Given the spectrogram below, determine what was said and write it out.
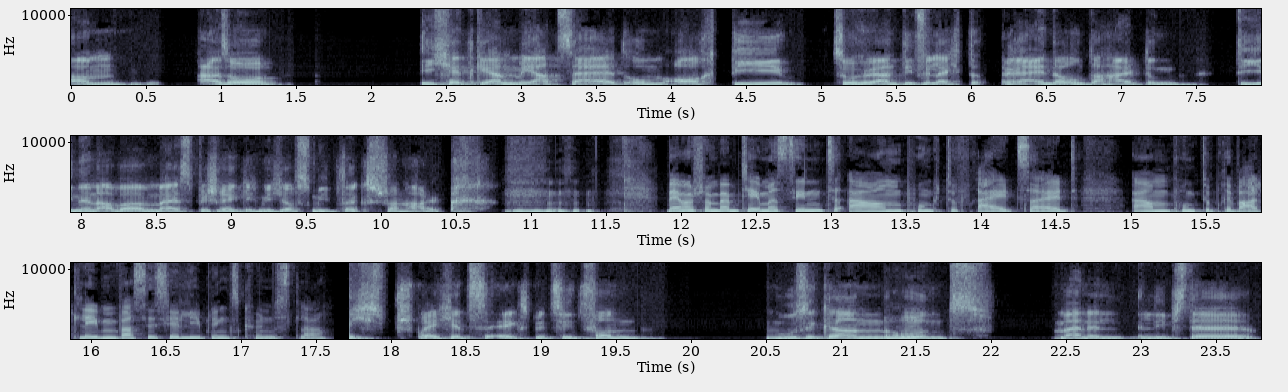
Ähm, also ich hätte gern mehr Zeit, um auch die zu hören, die vielleicht rein der Unterhaltung dienen, aber meist beschränke ich mich aufs Mittagsjournal. Wenn wir schon beim Thema sind, ähm, punkto Freizeit, ähm, punkto Privatleben, was ist Ihr Lieblingskünstler? Ich spreche jetzt explizit von Musikern mhm. und meine liebste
